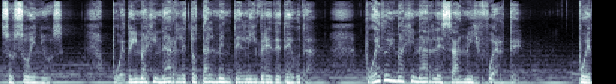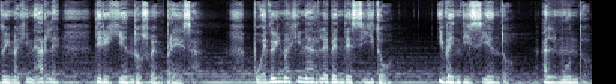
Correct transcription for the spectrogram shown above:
sus sueños. Puedo imaginarle totalmente libre de deuda. Puedo imaginarle sano y fuerte. Puedo imaginarle dirigiendo su empresa. Puedo imaginarle bendecido y bendiciendo al mundo,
